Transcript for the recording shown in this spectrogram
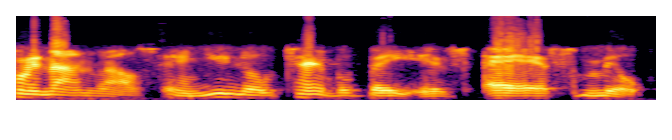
29 routes, and you know Tampa Bay is ass milk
